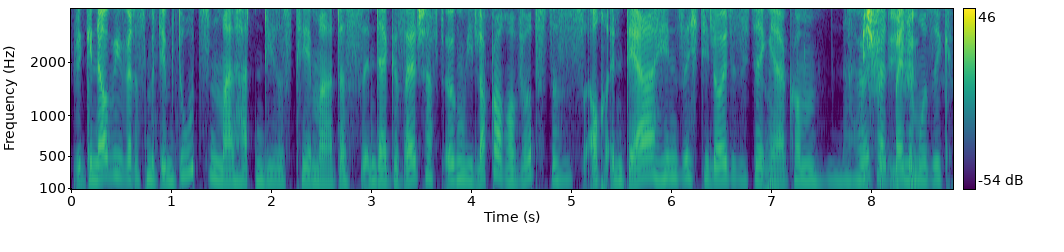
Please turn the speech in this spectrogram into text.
genau wie wir das mit dem Duzen mal hatten, dieses Thema, dass in der Gesellschaft irgendwie lockerer wird, dass es auch in der Hinsicht die Leute sich denken, ja komm, na, hör ich, halt meine find- Musik.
